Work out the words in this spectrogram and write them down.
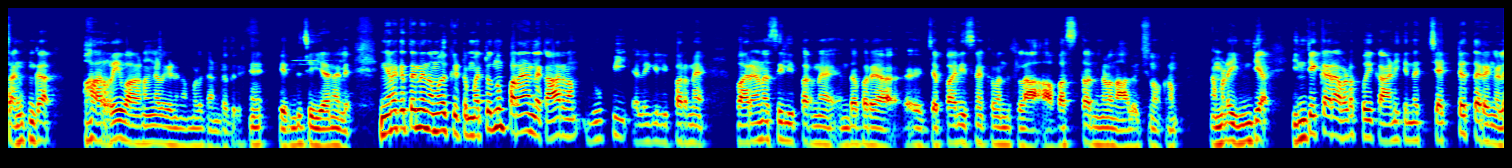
സംഘ പറയുവാണങ്ങളാണ് നമ്മൾ കണ്ടത്. എന്ത് ചെയ്യാനല്ലേ? ഇങ്ങനെയൊക്കെ തന്നെ നമുക്ക് കിട്ടും. മറ്റൊന്നും പറയാനില്ല. കാരണം യു പി അല്ലെങ്കിൽ ഈ പറഞ്ഞ വാരാണസിയിൽ ഈ പറഞ്ഞ എന്താ പറയുക ജപ്പാനീസിനൊക്കെ വന്നിട്ടുള്ള അവസ്ഥ നിങ്ങളൊന്ന് ആലോചിച്ച് നോക്കണം. നമ്മുടെ ഇന്ത്യ ഇന്ത്യക്കാർ അവിടെ പോയി കാണിക്കുന്ന ചെറ്റത്തരങ്ങൾ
